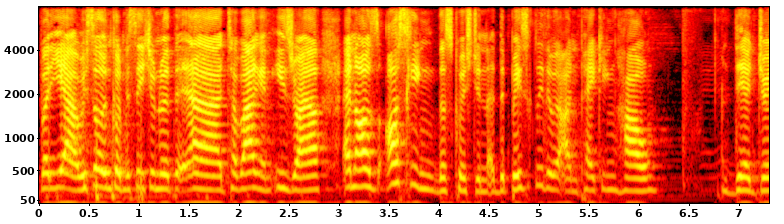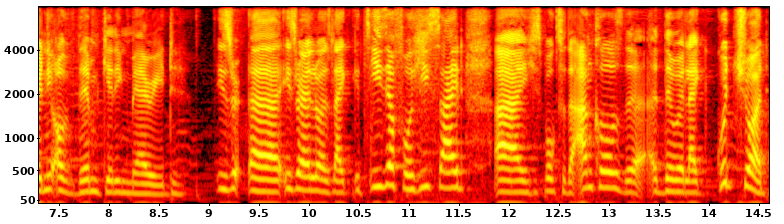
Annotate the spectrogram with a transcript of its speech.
But yeah, we're still in conversation with uh, Tabang and Israel, and I was asking this question. Basically, they were unpacking how their journey of them getting married. Uh, Israel was like, it's easier for his side. Uh, he spoke to the uncles. The, they were like, good shot.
